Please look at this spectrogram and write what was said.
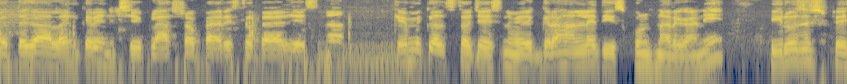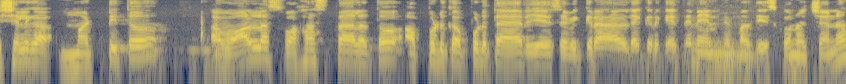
పెద్దగా అలంకరించి ప్లాస్టర్ ఆఫ్ ప్యారిస్తో తయారు చేసిన కెమికల్స్తో చేసిన విగ్రహాలనే తీసుకుంటున్నారు. కానీ ఈరోజు స్పెషల్గా మట్టితో వాళ్ళ స్వహస్తాలతో అప్పటికప్పుడు తయారు చేసే విగ్రహాల దగ్గరికి అయితే నేను మిమ్మల్ని తీసుకొని వచ్చాను.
